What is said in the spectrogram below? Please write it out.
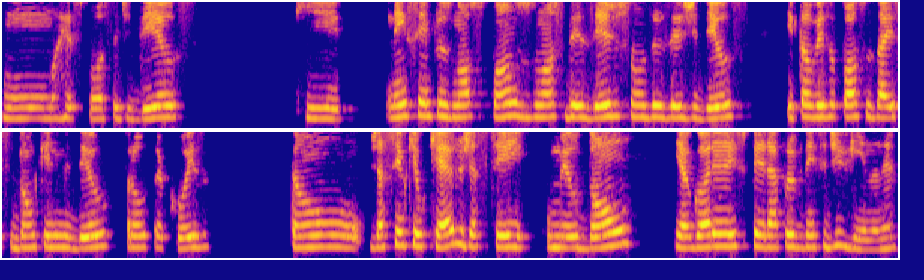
uma resposta de Deus, que nem sempre os nossos planos, os nossos desejos são os desejos de Deus, e talvez eu possa usar esse dom que Ele me deu para outra coisa. Então, já sei o que eu quero, já sei o meu dom, e agora é esperar a providência divina, né?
